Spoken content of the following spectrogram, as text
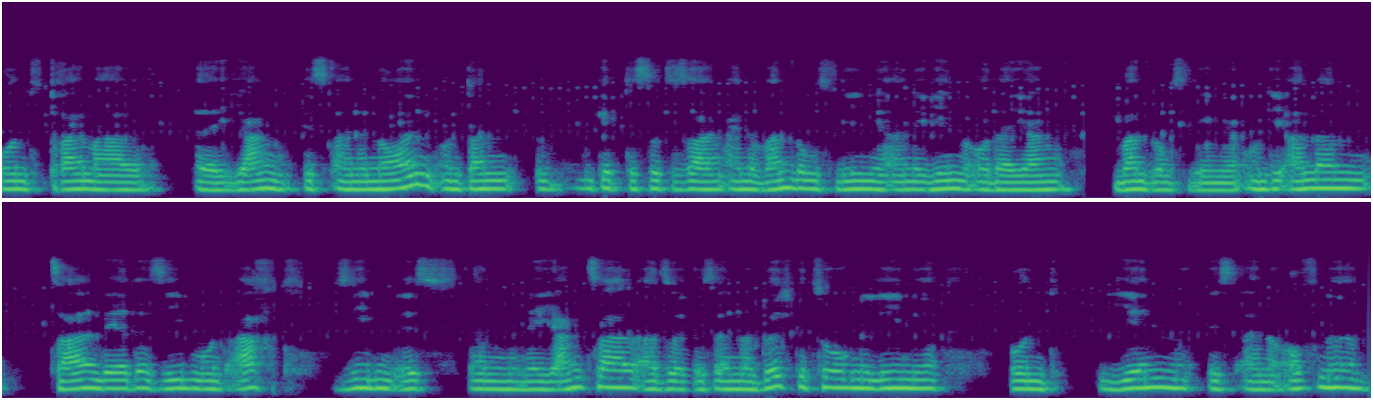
und dreimal äh, Yang ist eine 9 und dann gibt es sozusagen eine Wandlungslinie, eine Yin oder Yang Wandlungslinie und die anderen Zahlenwerte 7 und 8. 7 ist eine Yang-Zahl, also ist eine durchgezogene Linie. Und Yin ist eine offene,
